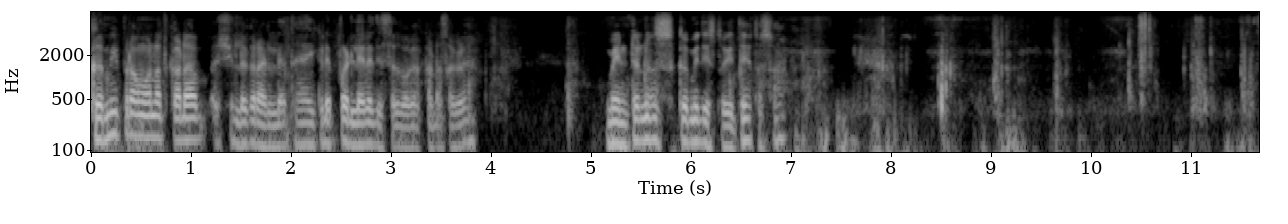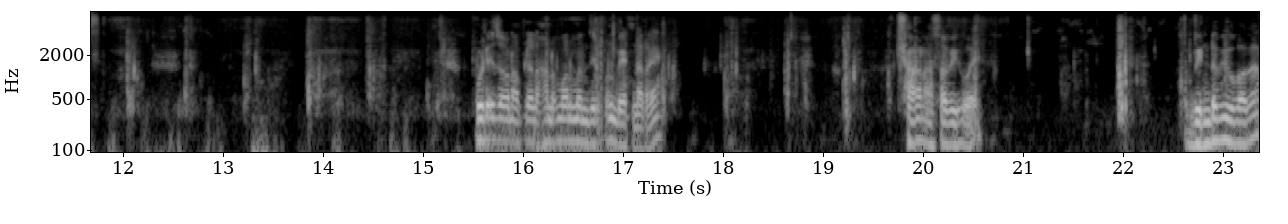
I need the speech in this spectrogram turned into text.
कमी प्रमाणात कडा शिल्लक राहिलेल्या आहेत. ह्या इकडे पडलेल्या दिसतात बघा कडा सगळ्या. मेंटेनन्स कमी दिसतो इथे तसा. पुढे जाऊन आपल्याला हनुमान मंदिर पण भेटणार आहे. छान असा व्ह्यू आहे. विंडो व्यू बघा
